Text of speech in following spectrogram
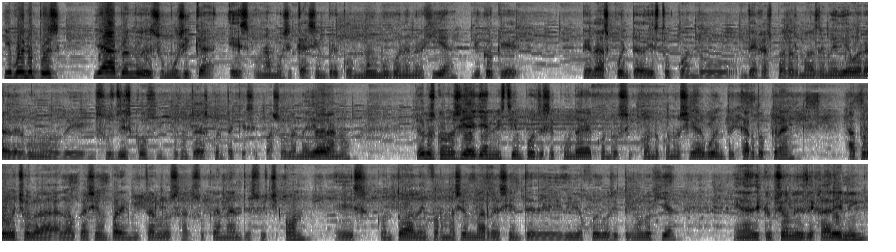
Y bueno, pues ya hablando de su música, es una música siempre con muy muy buena energía. Yo creo que te das cuenta de esto cuando dejas pasar más de media hora de alguno de sus discos y pues no te das cuenta que se pasó la media hora, ¿no? Yo los conocía ya en mis tiempos de secundaria cuando, cuando conocí al buen Ricardo Crank. Aprovecho la, ocasión para invitarlos a su canal de Switch On. Es con toda la información más reciente de videojuegos y tecnología. En la descripción les dejaré el link.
